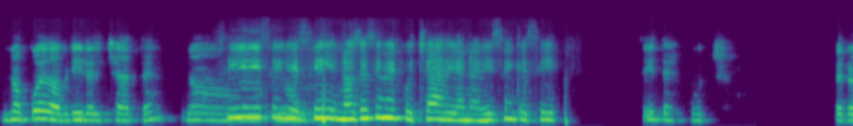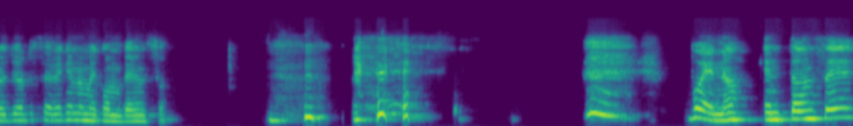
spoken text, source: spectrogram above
No puedo abrir el chat, ¿eh? No, sí, dice que sí. No sé si me escuchás, Diana. Dicen que sí. Sí, te escucho. Pero yo se ve que no me convenzo. bueno, entonces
